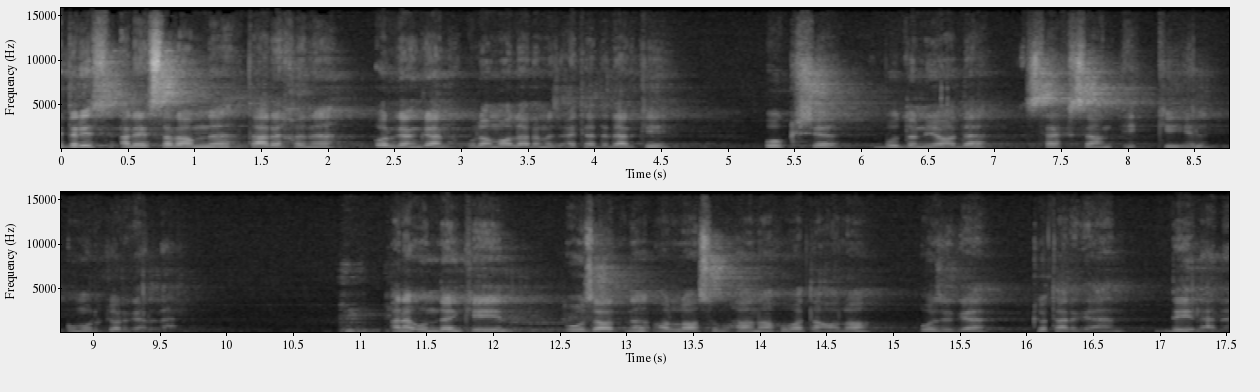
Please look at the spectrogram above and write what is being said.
Idris alayhissalomni tarixini o'rgangan ulamolarimiz aytadilarki u kishi bu dunyoda sakson ikki yil umr ko'rganlar. Ana undan keyin u zotni alloh subhanahu va taolo o'ziga ko'targan deyiladi.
